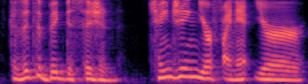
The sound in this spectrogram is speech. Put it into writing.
because it's a big decision. Changing your finan- your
